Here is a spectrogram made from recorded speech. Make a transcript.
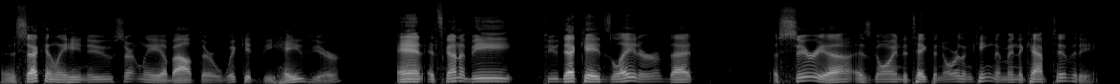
And secondly, he knew certainly about their wicked behavior. And it's going to be a few decades later that Assyria is going to take the northern kingdom into captivity.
